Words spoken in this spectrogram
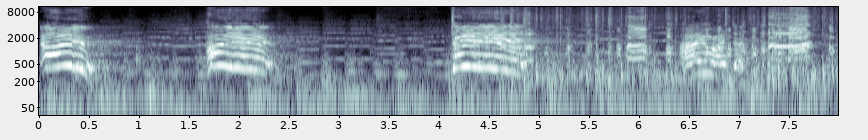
아유, 아유, 아유. 아유, 안 잡혀. 아유, 야야야.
